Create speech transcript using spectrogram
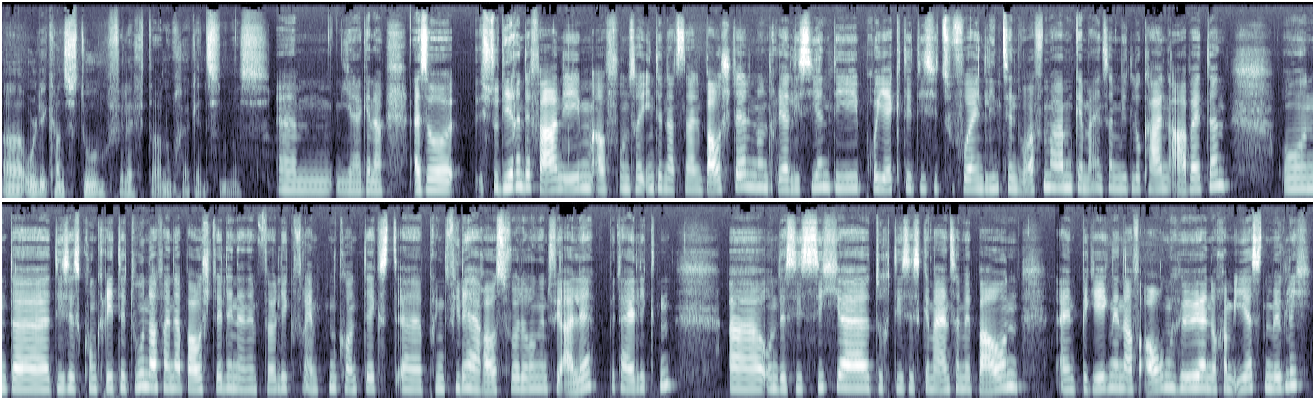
äh, Uli, kannst du vielleicht da noch ergänzen? Was? Ähm, ja, genau. Also Studierende fahren eben auf unsere internationalen Baustellen und realisieren die Projekte, die sie zuvor in Linz entworfen haben, gemeinsam mit lokalen Arbeitern. Und äh, dieses konkrete Tun auf einer Baustelle in einem völlig fremden Kontext äh, bringt viele Herausforderungen für alle Beteiligten. Äh, und es ist sicher durch dieses gemeinsame Bauen ein Begegnen auf Augenhöhe noch am ehesten möglich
